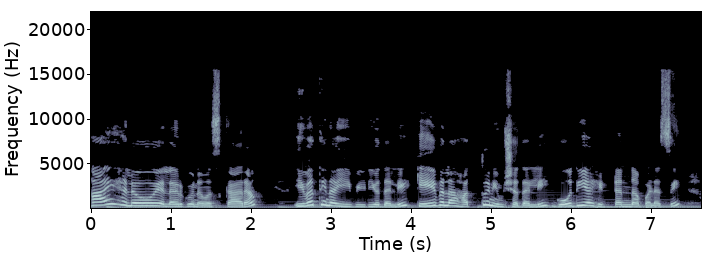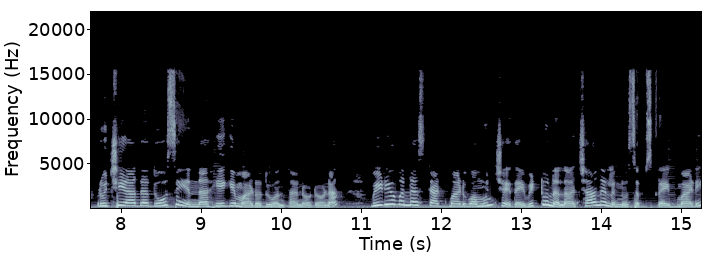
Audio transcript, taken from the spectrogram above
ಹಾಯ್ ಹಲೋ ಎಲ್ಲರಿಗೂ ನಮಸ್ಕಾರ. ಇವತ್ತಿನ ಈ ವಿಡಿಯೋದಲ್ಲಿ ಕೇವಲ ಹತ್ತು ನಿಮಿಷದಲ್ಲಿ ಗೋಧಿಯ ಹಿಟ್ಟನ್ನು ಬಳಸಿ ರುಚಿಯಾದ ದೋಸೆಯನ್ನು ಹೇಗೆ ಮಾಡೋದು ಅಂತ ನೋಡೋಣ. ವಿಡಿಯೋವನ್ನು ಸ್ಟಾರ್ಟ್ ಮಾಡುವ ಮುಂಚೆ ದಯವಿಟ್ಟು ನನ್ನ ಚಾನಲನ್ನು ಸಬ್ಸ್ಕ್ರೈಬ್ ಮಾಡಿ,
